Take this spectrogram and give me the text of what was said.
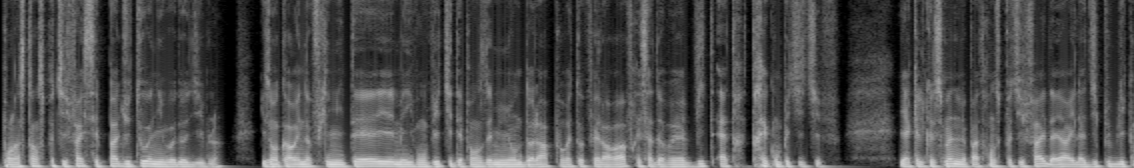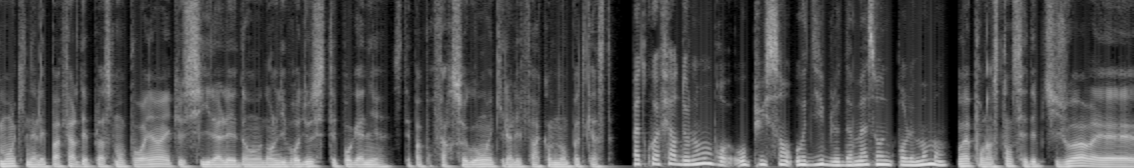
Pour l'instant, Spotify, c'est pas du tout au niveau d'Audible. Ils ont encore une offre limitée, mais ils vont vite, ils dépensent des millions de dollars pour étoffer leur offre et ça devrait vite être très compétitif. Il y a quelques semaines, le patron de Spotify, d'ailleurs, il a dit publiquement qu'il n'allait pas faire le déplacement pour rien et que s'il allait dans, le livre audio, c'était pour gagner. C'était pas pour faire second et qu'il allait faire comme dans le podcast. Pas de quoi faire de l'ombre au puissant audible d'Amazon pour le moment. Ouais, pour l'instant, c'est des petits joueurs et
